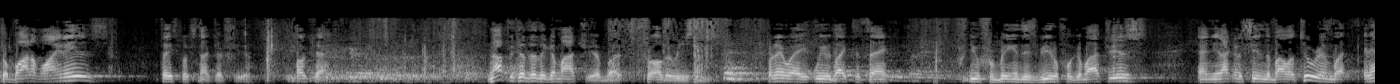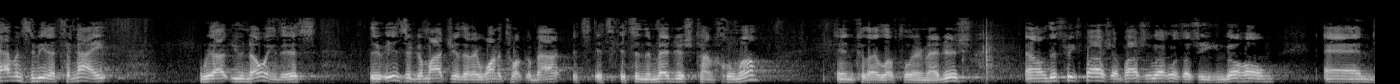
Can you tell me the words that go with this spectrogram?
the bottom line is, Facebook's not good for you. Okay. Not because of the gematria, but for other reasons. But anyway, we would like to thank you for bringing these beautiful gematrias. And you're not going to see them in the Baal HaTurim, but it happens to be that tonight, without you knowing this, there is a gematria that I want to talk about. It's, it's, it's in the Medrash Tanchuma, and because I love to learn Medrash. Um, this week's Pasha, Pasha Lech so you can go home and,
